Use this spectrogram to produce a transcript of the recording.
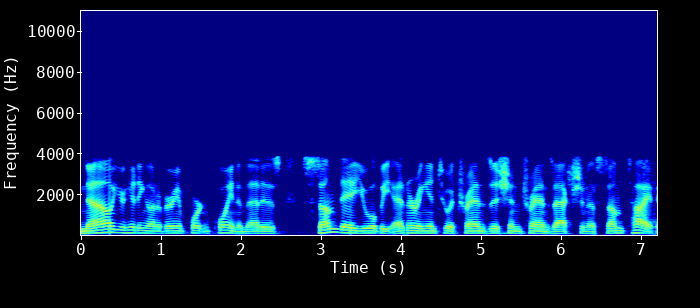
Now you're hitting on a very important point, and that is someday you will be entering into a transition transaction of some type,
